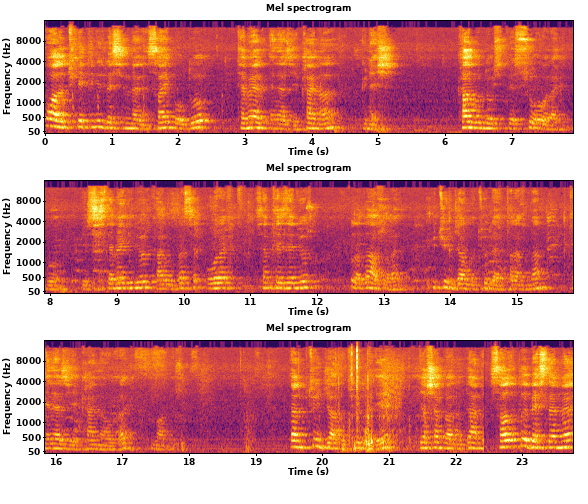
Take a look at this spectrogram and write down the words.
O halde tükettiğimiz besinlerin sahip olduğu temel enerji kaynağı güneş. Karbondioksit ve su olarak bu bir sisteme gidiyor. Karbondioksit olarak sentezleniyor. Bu da daha sonra bütün canlı türler tarafından enerji kaynağı olarak kullanılıyor. Yani bütün canlı türleri yaşamlarına devam. Sağlıklı beslenme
